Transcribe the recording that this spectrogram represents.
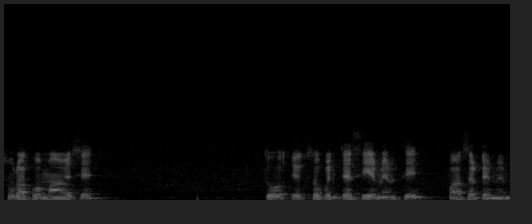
શું રાખવામાં આવે છે? તો એકસો પંચ્યાસી એમએમથી પાસઠ એમએમ.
